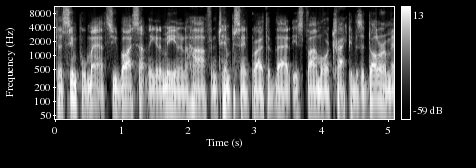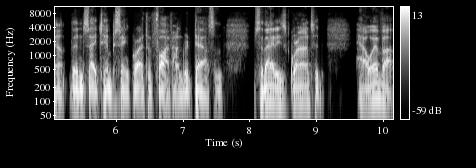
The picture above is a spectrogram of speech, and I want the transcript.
for simple maths, you buy something at a million and a half and 10% growth of that is far more attractive as a dollar amount than say 10% growth of 500,000. So that is granted. However,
